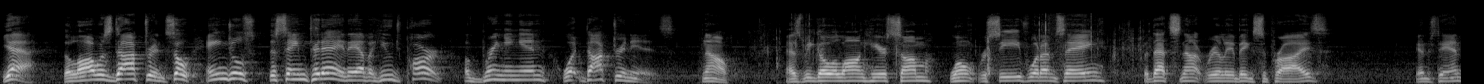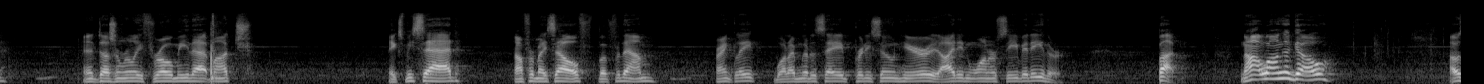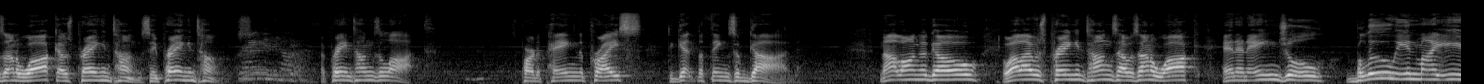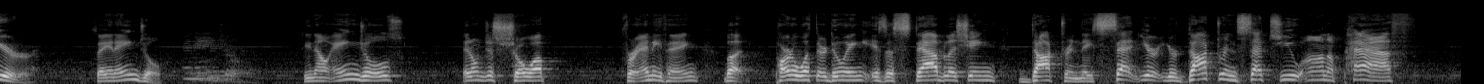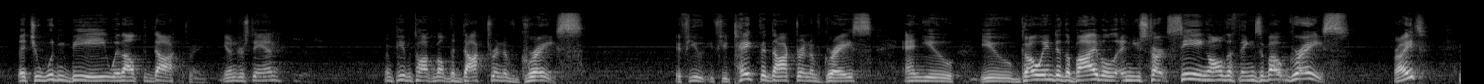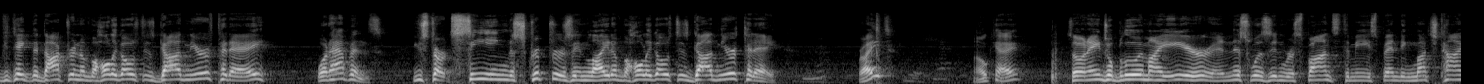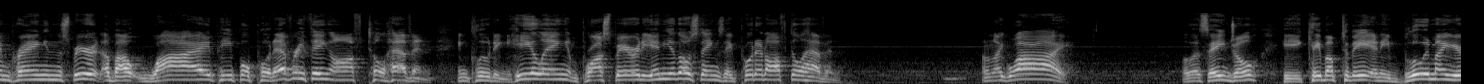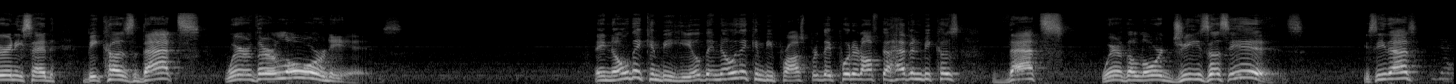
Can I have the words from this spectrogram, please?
Yeah the law was doctrine. So angels the same today. They have a huge part of bringing in what doctrine is. Now as we go along here some won't receive what I'm saying but that's not really a big surprise. You understand? And it doesn't really throw me that much makes me sad. Not for myself but for them. Frankly what I'm gonna say pretty soon here I didn't want to receive it either. But not long ago I was on a walk I was praying in tongues. Say praying in tongues, praying in tongues. I pray in tongues a lot. It's part of paying the price to get the things of God. Not long ago while I was praying in tongues I was on a walk and an angel blew in my ear. Say an angel. An angel. See now angels they don't just show up for anything but part of what they're doing is establishing doctrine. They set your your doctrine sets you on a path that you wouldn't be without the doctrine. You understand? When people talk about the doctrine of grace if you if you take the doctrine of grace and you you go into the Bible and you start seeing all the things about grace right? If you take the doctrine of the Holy Ghost is God in the earth today what happens you start seeing the scriptures in light of the Holy Ghost is God in the earth today mm -hmm. right yes. okay so an angel blew in my ear and this was in response to me spending much time praying in the Spirit about why people put everything off till heaven including healing and prosperity any of those things they put it off till heaven I'm like why well this angel he came up to me and he blew in my ear and he said because that's where their Lord is they know they can be healed. They know they can be prospered. They put it off to heaven because that's where the Lord Jesus is. You see that? Yes.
